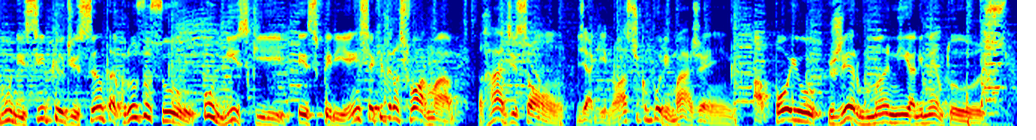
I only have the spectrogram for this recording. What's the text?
Município de Santa Cruz do Sul. Unisque. Experiência que transforma. Radisson. Diagnóstico por imagem. Apoio Germani Alimentos.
